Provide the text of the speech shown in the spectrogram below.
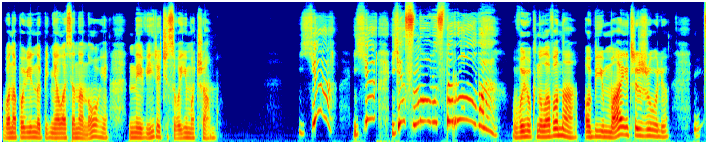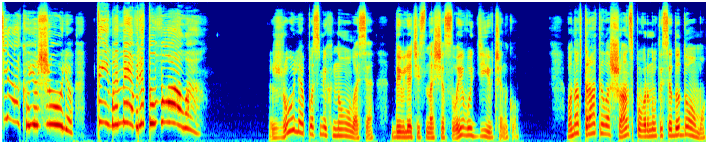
Вона повільно піднялася на ноги, не вірячи своїм очам. Я, я, я знову здорова. вигукнула вона, обіймаючи Жулю. Дякую, Жулю, ти мене врятувала. Жуля посміхнулася, дивлячись на щасливу дівчинку. Вона втратила шанс повернутися додому,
